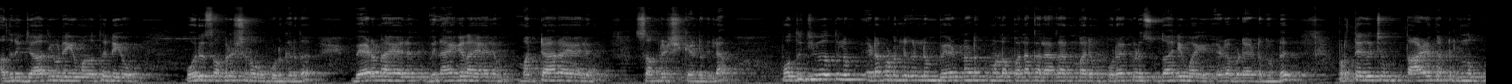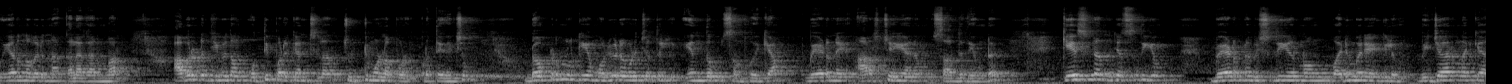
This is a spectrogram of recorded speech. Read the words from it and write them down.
അതിന് ജാതിയുടെയോ മതത്തിന്റെയോ ഒരു സംരക്ഷണവും കൊടുക്കരുത്. വേടനായാലും വിനായകനായാലും മറ്റാരായാലും സംരക്ഷിക്കേണ്ടതില്ല. പൊതുജീവിതത്തിലും ഇടപെടലുകളിലും വേടനടക്കമുള്ള പല കലാകാരന്മാരും കുറേ കൂടി സുതാര്യമായി ഇടപെടേണ്ടതുണ്ട്. പ്രത്യേകിച്ചും താഴെത്തട്ടിൽ നിന്നും ഉയർന്നു വരുന്ന കലാകാരന്മാർ അവരുടെ ജീവിതം ഒത്തിപ്പറിക്കാൻ ചിലർ ചുറ്റുമുള്ളപ്പോൾ പ്രത്യേകിച്ചും ഡോക്ടർ നൽകിയ മൊഴിയുടെ വെളിച്ചത്തിൽ എന്തും സംഭവിക്കാം. വേടനെ അറസ്റ്റ് ചെയ്യാനും സാധ്യതയുണ്ട്. കേസിന്റെ നിജസ്ഥിതിയും വേടന്റെ വിശദീകരണവും വരും വരെയെങ്കിലും വിചാരണയ്ക്ക്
